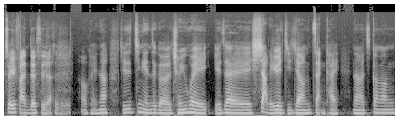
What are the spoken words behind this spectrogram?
追番就是了，对对对，OK，那其实今年这个全运会也在下个月即将展开，那刚刚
